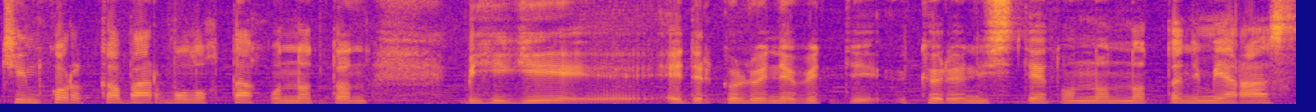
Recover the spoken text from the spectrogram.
кин корыққа бар болуқтақ, онноттон биһиги эдер көлөне бит көрөн истен, оннон ноттон име раз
